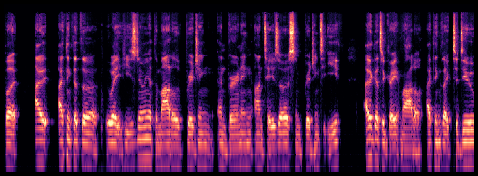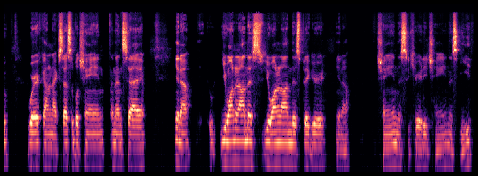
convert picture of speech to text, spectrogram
but I I think that the, the way he's doing it, the model of bridging and burning on Tezos and bridging to ETH, I think that's a great model. I think like to do work on an accessible chain and then say, you know, you want it on this, you want it on this bigger, you know, chain, this security chain, this ETH.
